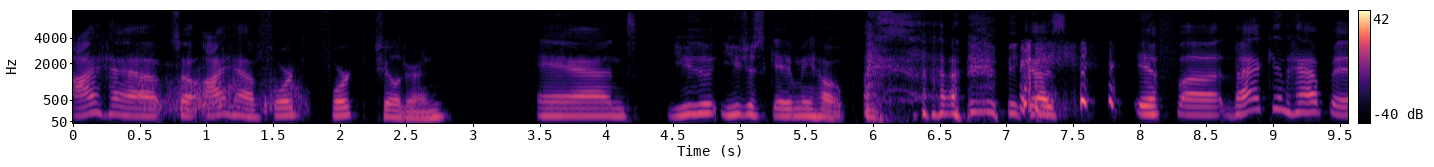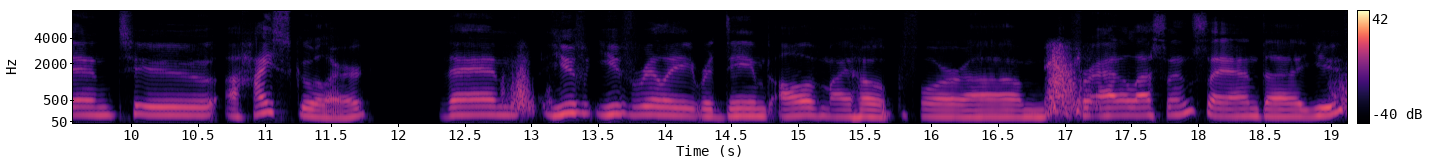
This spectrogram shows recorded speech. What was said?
I have so I have four four children, and you you just gave me hope. Because if uh, that can happen to a high schooler then you've you've really redeemed all of my hope for um, for adolescence and uh, youth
